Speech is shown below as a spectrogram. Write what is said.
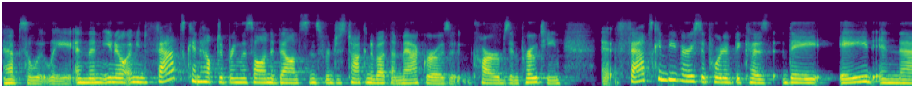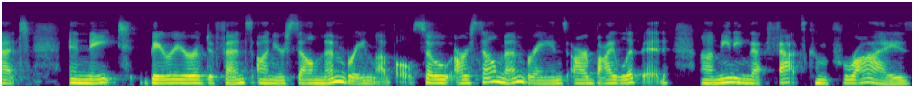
Absolutely. And then, you know, I mean, fats can help to bring this all into balance since we're just talking about the macros, uh, carbs, and protein. Uh, fats can be very supportive because they aid in that innate barrier of defense on your cell membrane level. So, our cell membranes are bilipid, uh, meaning that fats comprise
